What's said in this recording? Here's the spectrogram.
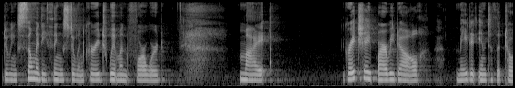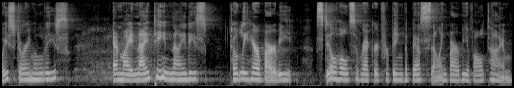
doing so many things to encourage women forward. My Great Shape Barbie doll made it into the Toy Story movies. and my 1990s Totally Hair Barbie still holds the record for being the best selling Barbie of all time.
